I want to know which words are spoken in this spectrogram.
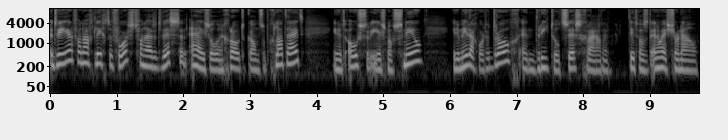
Het weer, vannacht ligt de vorst vanuit het westen ijzel en grote kans op gladheid. In het oosten eerst nog sneeuw. In de middag wordt het droog en 3 tot 6 graden. Dit was het NOS Journaal.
